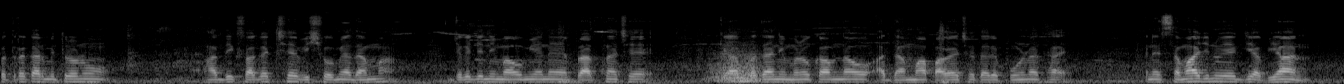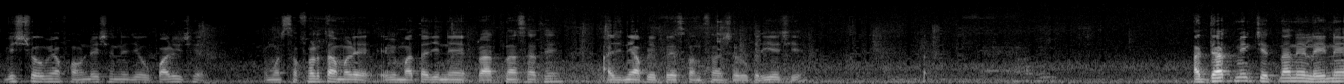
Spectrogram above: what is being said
પત્રકાર મિત્રોનું હાર્દિક સ્વાગત છે વિશ્વ ઉમિયા ધામમાં. જગતજનની મા ઉમિયાને પ્રાર્થના છે કે આ બધાની મનોકામનાઓ આ ધામમાં પાવ્યા છે ત્યારે પૂર્ણ થાય. અને સમાજનું એક જે અભિયાન વિશ્વ ઉમિયા ફાઉન્ડેશને જે ઉપાડ્યું છે, એમાં સફળતા મળે એવી માતાજીને પ્રાર્થના સાથે આજની આપણી પ્રેસ કોન્ફરન્સ શરૂ કરીએ છીએ. આધ્યાત્મિક ચેતનાને લઈને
